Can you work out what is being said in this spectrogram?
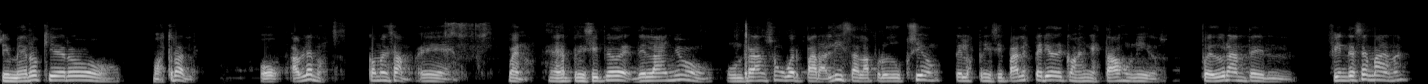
Primero quiero mostrarles o hablemos. Comenzamos. Eh, bueno, al principio del año, un ransomware paraliza la producción de los principales periódicos en Estados Unidos. Fue durante el fin de semana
